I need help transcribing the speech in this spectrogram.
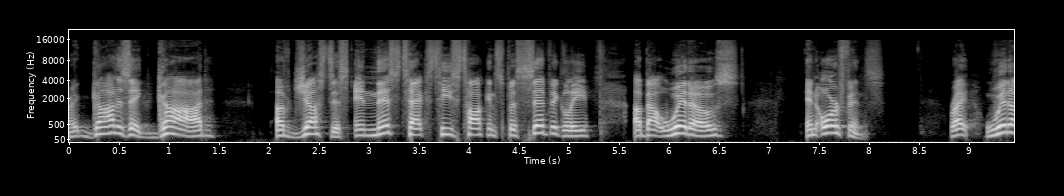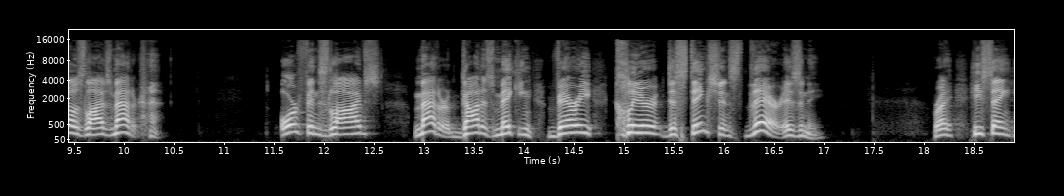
Right? God is a God of justice. In this text, he's talking specifically about widows and orphans. Right? Widows' lives matter. orphans' lives matter. God is making very clear distinctions there, isn't he? right? He's saying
